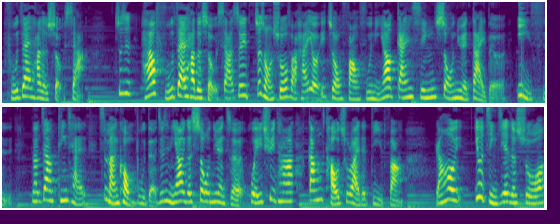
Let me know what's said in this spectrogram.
伏在他的手下。就是还要伏在他的手下，所以这种说法还有一种仿佛你要甘心受虐待的意思。那这样听起来是蛮恐怖的，就是你要一个受虐者回去他刚逃出来的地方，然后又紧接着说：“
